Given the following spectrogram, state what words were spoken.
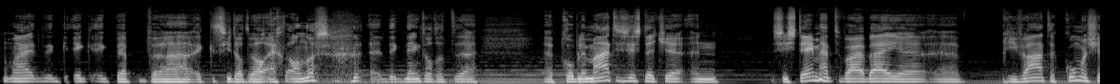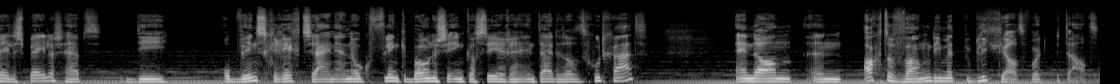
Maar ik, ik, ik, heb, uh, ik zie dat wel echt anders. ik denk dat het uh, problematisch is dat je een systeem hebt waarbij je uh, private commerciële spelers hebt die op winst gericht zijn en ook flinke bonussen incasseren in tijden dat het goed gaat. En dan een achtervang die met publiek geld wordt betaald.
